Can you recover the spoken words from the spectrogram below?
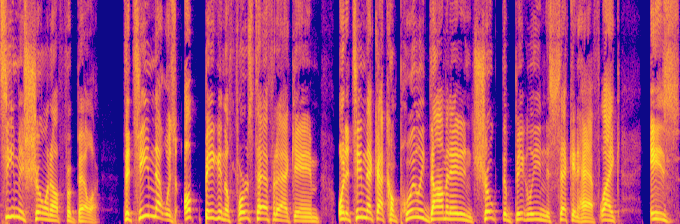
team is showing up for Baylor? The team that was up big in the first half of that game, or the team that got completely dominated and choked the big lead in the second half? Like, is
